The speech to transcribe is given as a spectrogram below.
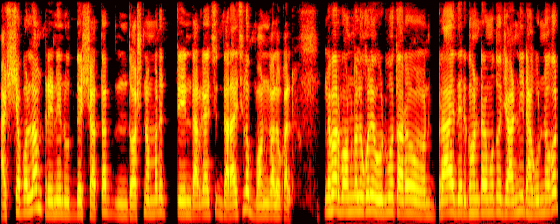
আসা পড়লাম ট্রেনের উদ্দেশ্যে। অর্থাৎ দশ নম্বরের ট্রেন দাঁড়ায় দাঁড়ায় ছিল বনগালোকাল এবার বনগালোকালে উঠবো তারও প্রায় দেড় ঘণ্টার মতো জার্নি ঠাকুরনগর।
